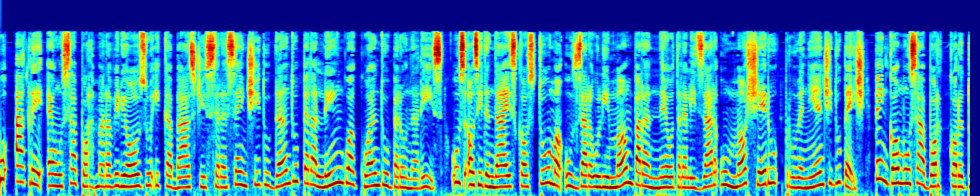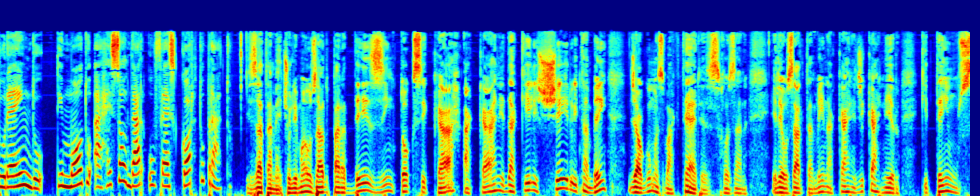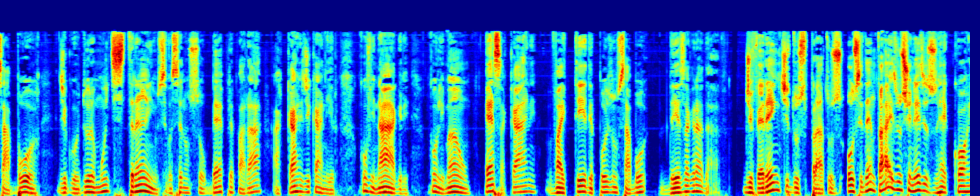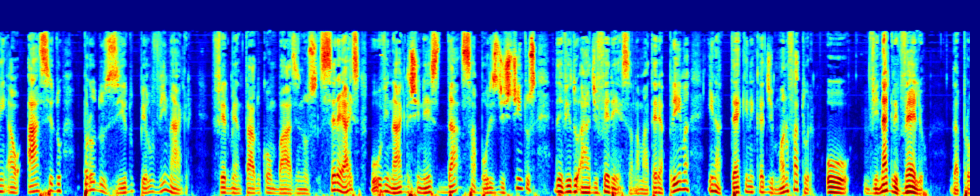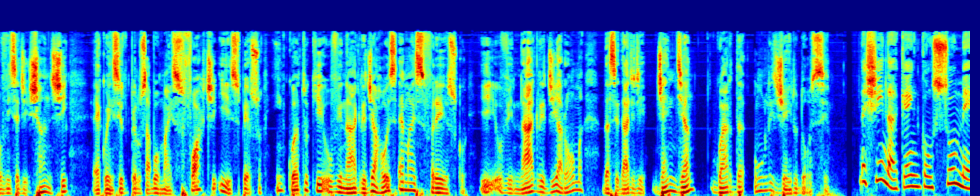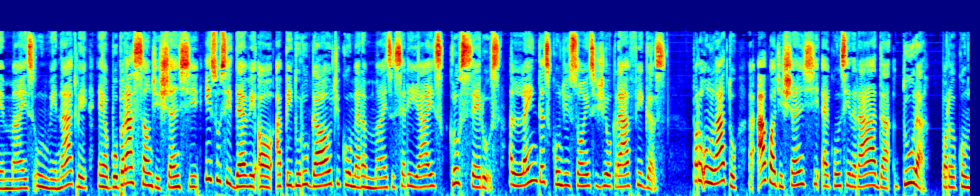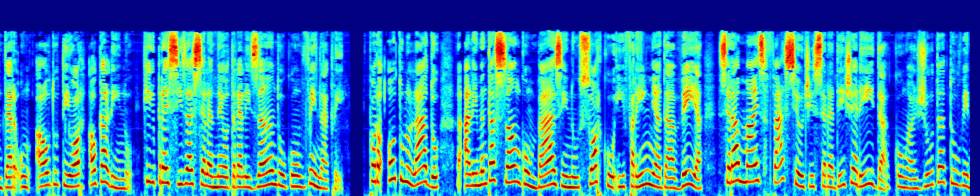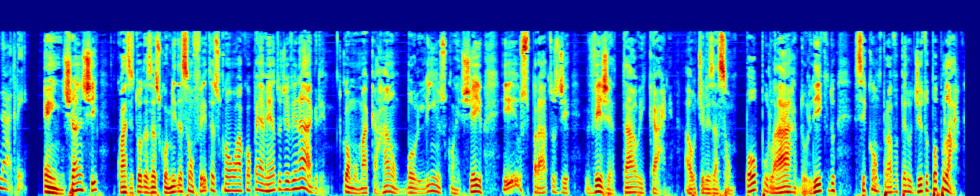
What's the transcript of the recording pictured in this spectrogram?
O acre é um sabor maravilhoso e capaz de ser sentido tanto pela língua quanto pelo nariz. Os ocidentais costumam usar o limão para neutralizar o mau cheiro proveniente do peixe, bem como o sabor gordurento, de modo a ressaltar o frescor do prato. Exatamente. O limão é usado para desintoxicar a carne daquele cheiro e também de algumas bactérias, Rosana. Ele é usado também na carne de carneiro, que tem um sabor de gordura muito estranho se você não souber preparar a carne de carneiro. Com vinagre, com limão, essa carne vai ter depois um sabor desagradável. Diferente dos pratos ocidentais, os chineses recorrem ao ácido produzido pelo vinagre. Fermentado com base nos cereais, o vinagre chinês dá sabores distintos devido à diferença na matéria-prima e na técnica de manufatura. O vinagre velho, da província de Shanxi, é conhecido pelo sabor mais forte e espesso, enquanto que o vinagre de arroz é mais fresco e o vinagre de aroma da cidade de Zhenjiang guarda um ligeiro doce. Na China, quem consome mais um vinagre é a população de Shanxi. Isso se deve ao hábito rural de comer mais cereais grosseiros, além das condições geográficas. Por um lado, a água de Shanxi é considerada dura por conter um alto teor alcalino, que precisa ser neutralizado com vinagre. Por outro lado, a alimentação com base no sorgo e farinha da aveia será mais fácil de ser digerida com a ajuda do vinagre. Em Shanxi, quase todas as comidas são feitas com o acompanhamento de vinagre, como macarrão, bolinhos com recheio e os pratos de vegetal e carne. A utilização popular do líquido se comprova pelo dito popular.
